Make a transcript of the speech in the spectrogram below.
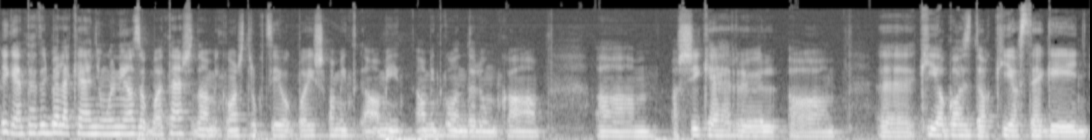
Igen, tehát hogy bele kell nyúlni azokba a társadalmi konstrukciókba is, amit, amit, amit gondolunk a, a, a sikerről, a, ki a gazdag, ki a szegény,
